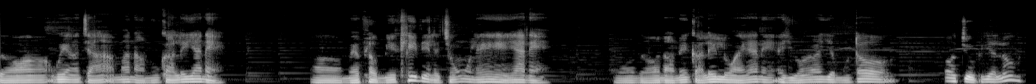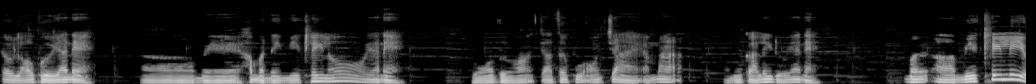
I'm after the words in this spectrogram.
တော်ဝေအားချာအမနောင်နူကလေးရနေအာမဲဖလမီကလေးတယ်လေကျုံလေရနေဘောတော်နောင်နေကလေးလွန်ရနေအယူအားရမှုတော့တော့ကျူပြလို့တော့လောက်ဖွေရနေ အာမဲဟမနေမီကလေးလို့ရနေဘောတော့ကြာတော့ပူအောင်ကြာအမအမကလေးတော့ရနေမအာမေကလေးလေးရ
